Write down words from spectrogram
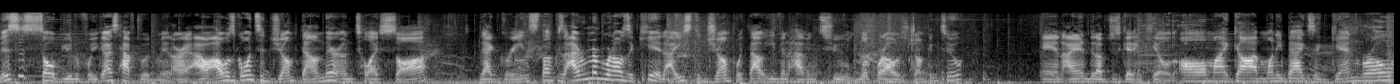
This is so beautiful. You guys have to admit. Alright, I, I was going to jump down there until I saw that green stuff. Because I remember when I was a kid, I used to jump without even having to look where I was jumping to. And I ended up just getting killed. Oh my god, Moneybags again, bro.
